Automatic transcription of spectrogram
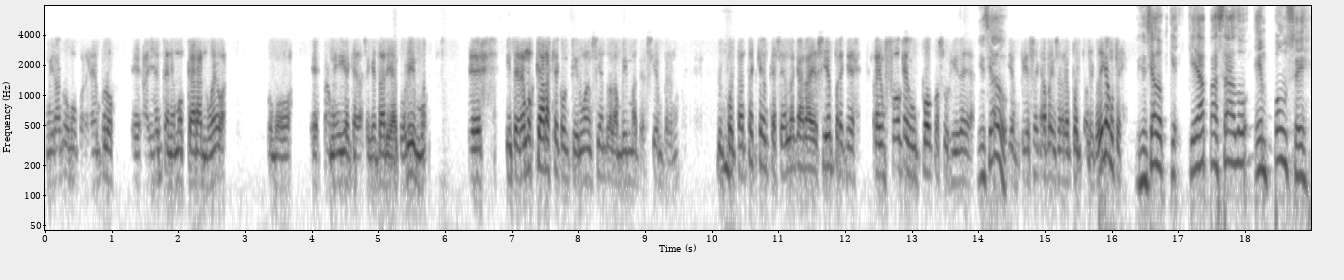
mira como por ejemplo eh, ayer tenemos caras nuevas como esta amiga que es la secretaria de turismo eh, y tenemos caras que continúan siendo las mismas de siempre, ¿no? Lo importante es que aunque sea la cara de siempre, que reenfoquen un poco sus ideas Licenciado, y empiecen a pensar en Puerto Rico. Dígame usted. licenciado, ¿qué, qué ha pasado en Ponce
